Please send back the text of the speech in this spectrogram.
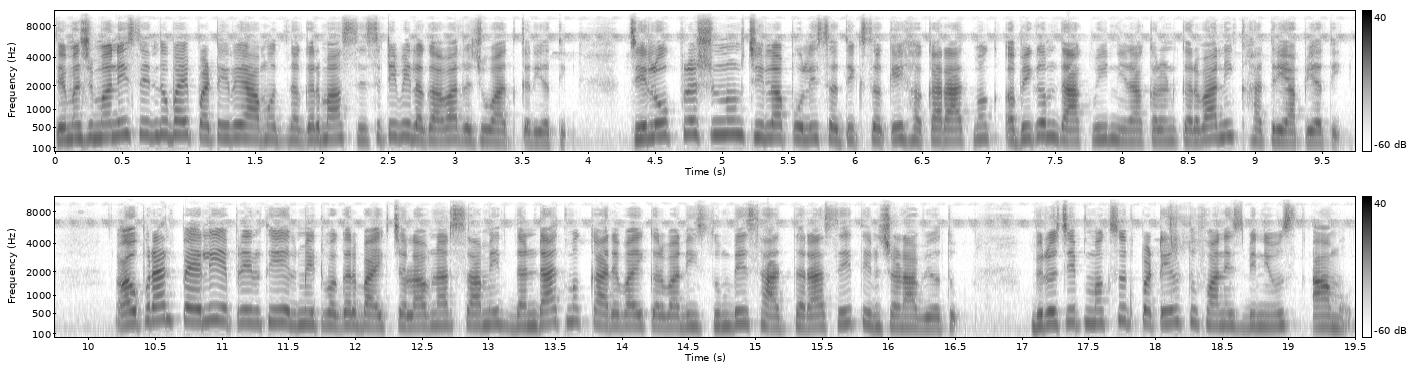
તેમજ મનીષ સિંધુભાઈ પટેલે આમોદનગરમાં સીસીટીવી લગાવવા રજૂઆત કરી હતી. જે લોકપ્રશ્નનું જિલ્લા પોલીસ અધિક્ષકે હકારાત્મક અભિગમ દાખવી નિરાકરણ કરવાની ખાતરી આપી હતી. આ ઉપરાંત પહેલી એપ્રિલથી હેલ્મેટ વગર બાઇક ચલાવનાર સામે દંડાત્મક કાર્યવાહી કરવાની ઝુંબેશ હાથ ધરાશે તેમ જણાવ્યું હતું. Bureau chief Maksud Patel, Toofan SB news, Amod.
